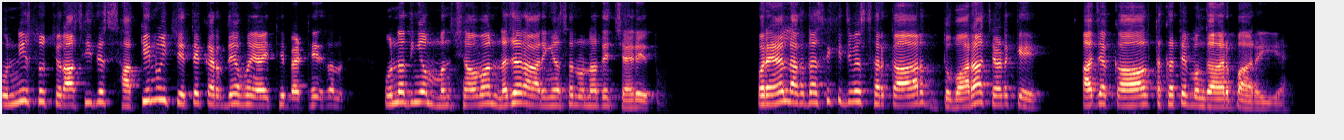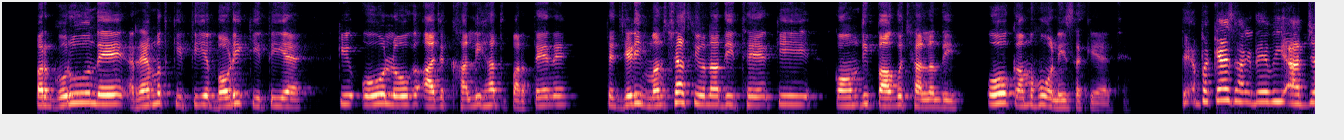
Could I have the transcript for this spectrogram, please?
1984 ਦੇ ਸਾਕੇ ਨੂੰ ਹੀ ਚੇਤੇ ਕਰਦੇ ਹੋਇਆ ਇੱਥੇ ਬੈਠੇ ਸਨ। ਉਹਨਾਂ ਦੀਆਂ ਮਨਸ਼ਾਵਾਂ ਨਜ਼ਰ ਆ ਰਹੀਆਂ ਸਨ ਉਹਨਾਂ ਦੇ ਚਿਹਰੇ ਤੋਂ। ਪਰ ਐਂ ਲੱਗਦਾ ਸੀ ਕਿ ਜਿਵੇਂ ਸਰਕਾਰ ਦੁਬਾਰਾ ਚੜ ਕੇ ਅੱਜ ਅਕਾਲ ਤਖਤ ਤੇ ਮੰਗਾਰ ਪਾ ਰਹੀ ਹੈ। ਪਰ ਗੁਰੂ ਨੇ ਰਹਿਮਤ ਕੀਤੀ ਹੈ, ਬੌੜੀ ਕੀਤੀ ਹੈ ਕਿ ਉਹ ਲੋਕ ਅੱਜ ਖਾਲੀ ਹੱਥ ਪਰਤੇ ਨੇ ਤੇ ਜਿਹੜੀ ਮਨਸ਼ਾ ਸੀ ਉਹਨਾਂ ਦੀ ਇੱਥੇ ਕਿ ਕੌਮ ਦੀ ਪੱਗ ਉਛਾਲਣ ਦੀ, ਉਹ ਕੰਮ ਹੋ ਨਹੀਂ ਸਕਿਆ ਇੱਥੇ। ਤੇ ਆਪਾਂ ਕਹਿ ਸਕਦੇ ਵੀ ਅੱਜ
